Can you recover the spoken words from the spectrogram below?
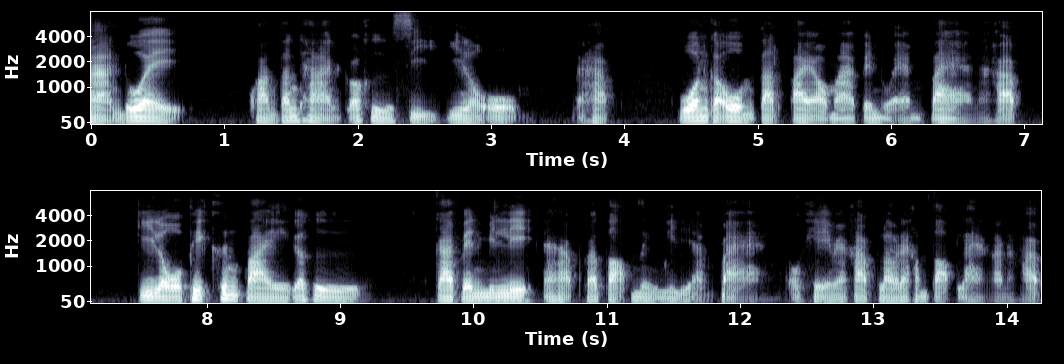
หารด้วยความต้านทานก็คือ 4 กิโลโอห์มนะครับ โวลต์กับโอห์มตัดไปออกมาเป็นหน่วยแอมแปร์นะครับ กิโลพิกขึ้นไปก็คือกลายเป็นมิลลินะครับ ก็ตอบ 1 มิลลิแอมแปร์โอเคไหมครับ เราได้คำตอบแรกแล้วนะครับ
